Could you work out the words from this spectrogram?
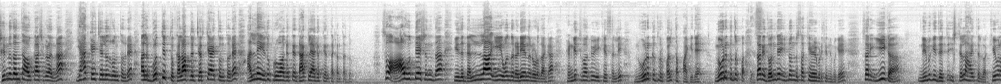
ಚಿನ್ನದಂಥ ಅವಕಾಶಗಳನ್ನು ಯಾಕೆ ಕೈ ಚೆಲ್ಲಿದ್ರು ಅಂತಂದರೆ ಅಲ್ಲಿ ಗೊತ್ತಿತ್ತು ಕಲಾಪದಲ್ಲಿ ಚರ್ಚೆ ಆಯಿತು ಅಂತಂದರೆ ಅಲ್ಲೇ ಇದು ಪ್ರೂವ್ ಆಗುತ್ತೆ ದಾಖಲೆ ಆಗುತ್ತೆ ಅಂತಕ್ಕಂಥದ್ದು. ಸೊ ಆ ಉದ್ದೇಶದಿಂದ ಇದನ್ನೆಲ್ಲ ಈ ಒಂದು ನಡೆಯನ್ನು ನೋಡಿದಾಗ ಖಂಡಿತವಾಗಿಯೂ ಈ ಕೇಸಲ್ಲಿ ನೂರಕ್ಕೆ ದುರ್ಪಲ್ ತಪ್ಪಾಗಿದೆ. ನೂರಕ್ಕೆ ದುರ್ಪ ಸರ್ ಇದೊಂದೇ ಇನ್ನೊಂದು ಸತ್ಯ ಹೇಳ್ಬಿಡ್ತೀನಿ ನಿಮಗೆ. ಸರ್ ಈಗ ನಿಮಗೆ ಇದು ಇಷ್ಟೆಲ್ಲ ಆಯ್ತಲ್ವ? ಕೇವಲ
